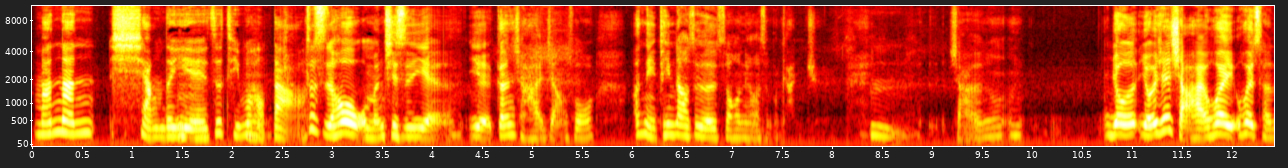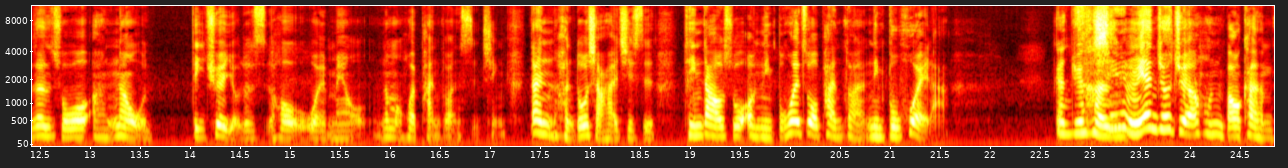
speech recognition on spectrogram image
蛮难想的耶，嗯、这题目好大啊、嗯。这时候我们其实也也跟小孩讲说，啊，你听到这个的时候，你有什么感觉？嗯，小孩说，嗯，有有一些小孩会会承认说，啊，那我。的确，有的时候我也没有那么会判断事情，但很多小孩其实听到说“哦，你不会做判断，你不会啦”，感觉很心里面就觉得“哦，你把我看很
